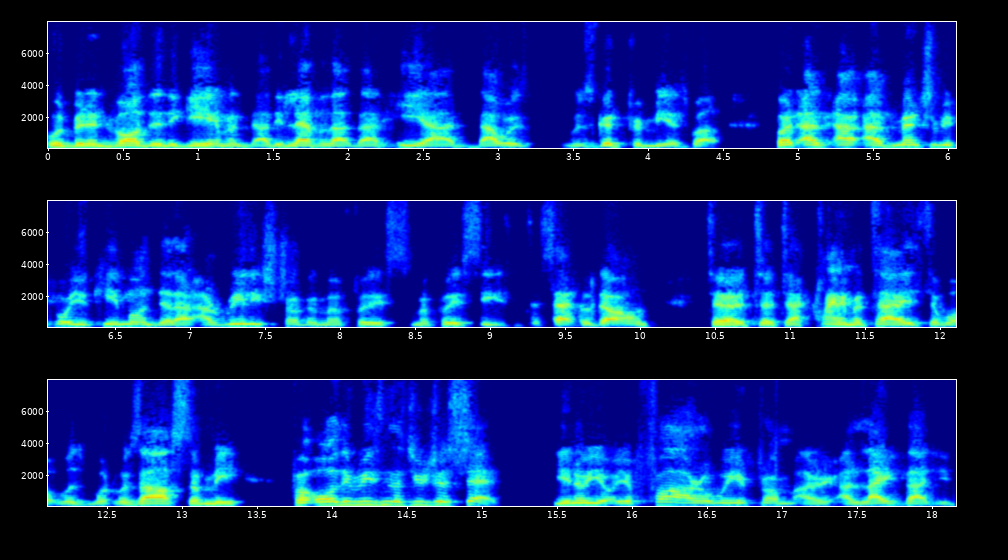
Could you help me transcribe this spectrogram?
who'd been involved in the game and at the level that, that he had, that was, was good for me as well. But I, I mentioned before you came on, that I, I really struggled my first, my first season to settle down, to, to, to acclimatize to what was, what was asked of me for all the reasons that you just said you know, you're, you're far away from a, a life that you,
